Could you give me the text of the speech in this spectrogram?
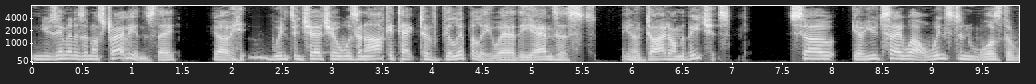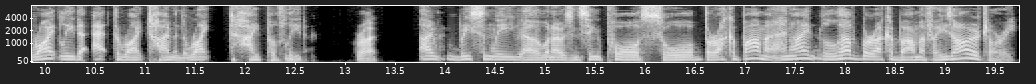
New Zealanders and Australians. They, you know, Winston Churchill was an architect of Gallipoli, where the Anzacs, you know, died on the beaches. So you know, you'd say, well, Winston was the right leader at the right time and the right type of leader. Right. I recently, uh, when I was in Singapore, saw Barack Obama, and I love Barack Obama for his oratory.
